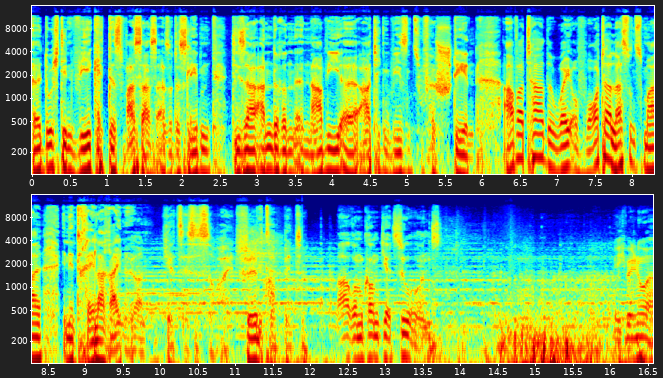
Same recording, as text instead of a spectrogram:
äh, durch den Weg des Wassers, also das Leben dieser anderen äh, Navi-artigen Wesen zu verstehen. Avatar, The Way of Water, lass uns mal in den Trailer reinhören. Jetzt ist es soweit. Film ab, bitte. Warum kommt ihr zu uns? Ich will nur,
